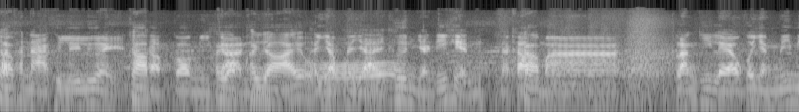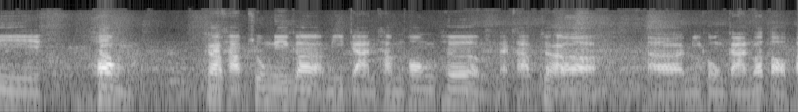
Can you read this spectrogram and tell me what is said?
ครัพับฒนาขึ้นเรื่อยๆครับนะครับก็มีขยักาบรขยายขยับโอ้ขยายขึ้นอย่างที่เห็นนะครับ ครับมาครั้งที่แล้วก็ยังไม่มีห้องครับนะครับ ช่วงนี้ก็มีการทำห้องเพิ่มนะครับครับ แล้วก็เอ่อมีโครงการว่าต่อไป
